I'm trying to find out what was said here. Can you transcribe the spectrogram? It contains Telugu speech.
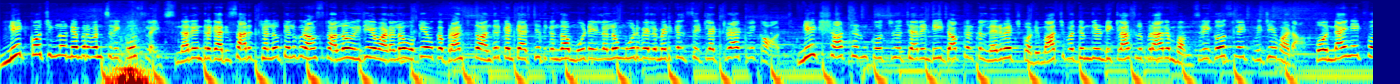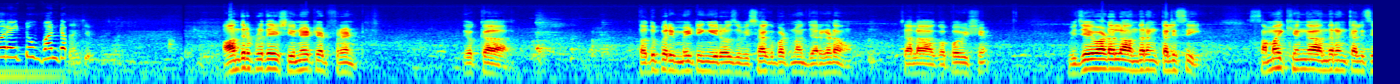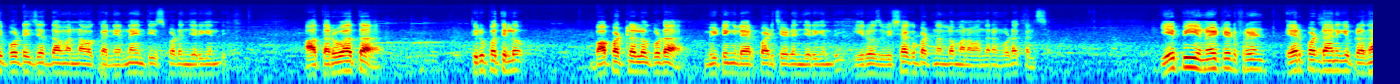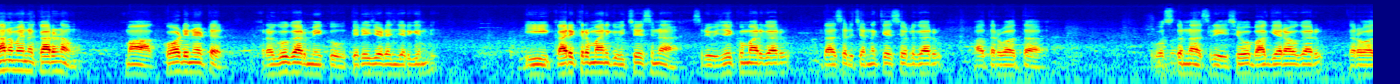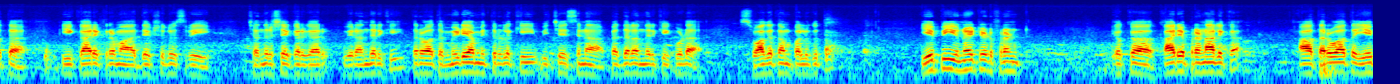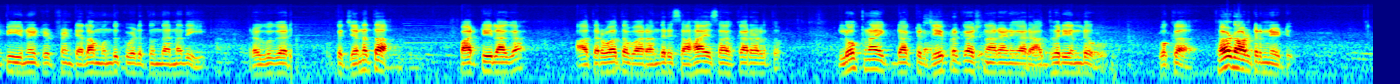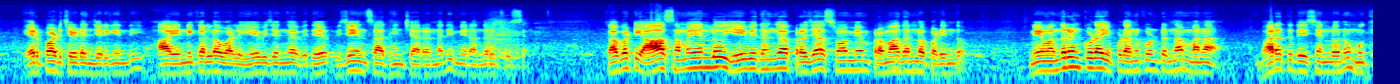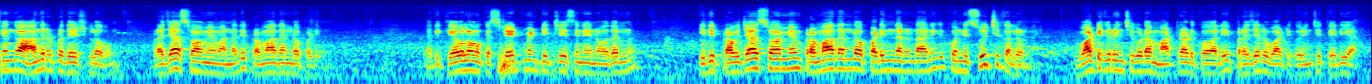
Neat కోచింగ్లో number one Sri course lights. Narendra గారి సారథ్యంలో తెలుగు రాష్ట్రాల్లో విజయవాడలో ఒకే ఒక బ్రాంచ్తో అందరికంటే అత్యధికంగా మూడేళ్ళలో మూడు వేల మెడికల్ సీట్ల track record. NEET short term కోర్స్లో చేరండి డాక్టర్ కలు నెరవేర్చుకోండి. మార్చి పద్దెనిమిది నుండి క్లాసులు ప్రారంభం. Shri course light Vijayawada. Four nine eight four eight two one Andhra Pradesh united front యొక్క తదుపరి మీటింగ్ ఈరోజు విశాఖపట్నం జరగడం చాలా గొప్ప విషయం. విజయవాడలో అందరం కలిసి సమైక్యంగా అందరం కలిసి పోటీ చేద్దామన్న ఒక నిర్ణయం తీసుకోవడం జరిగింది. ఆ తరువాత తిరుపతిలో బాపట్లలో కూడా మీటింగ్లు ఏర్పాటు చేయడం జరిగింది. ఈరోజు విశాఖపట్నంలో మనం అందరం కూడా కలిసాం. ఏపీ యునైటెడ్ ఫ్రంట్ ఏర్పడడానికి ప్రధానమైన కారణం మా కోఆర్డినేటర్ రఘు గారు మీకు తెలియజేయడం జరిగింది. ఈ కార్యక్రమానికి విచ్చేసిన శ్రీ విజయ్ కుమార్ గారు దాసరి చెన్నకేశవులు గారు ఆ తర్వాత వస్తున్న శ్రీ శివభాగ్యరావు గారు తర్వాత ఈ కార్యక్రమ అధ్యక్షులు శ్రీ చంద్రశేఖర్ గారు వీరందరికీ తర్వాత మీడియా మిత్రులకి విచ్చేసిన పెద్దలందరికీ కూడా స్వాగతం పలుకుతూ ఏపీ యునైటెడ్ ఫ్రంట్ యొక్క కార్యప్రణాళిక ఆ తర్వాత ఏపీ యునైటెడ్ ఫ్రంట్ ఎలా ముందుకు వెళుతుందన్నది రఘు గారు ఒక జనతా పార్టీలాగా ఆ తర్వాత వారందరి సహాయ సహకారాలతో లోక్నాయక్ డాక్టర్ జయప్రకాష్ నారాయణ గారి ఆధ్వర్యంలో ఒక థర్డ్ ఆల్టర్నేటివ్ ఏర్పాటు చేయడం జరిగింది. ఆ ఎన్నికల్లో వాళ్ళు ఏ విధంగా విజయ విజయం సాధించారన్నది మీరు అందరూ చూశారు. కాబట్టి ఆ సమయంలో ఏ విధంగా ప్రజాస్వామ్యం ప్రమాదంలో పడిందో మేమందరం కూడా ఇప్పుడు అనుకుంటున్నాం మన భారతదేశంలోనూ ముఖ్యంగా ఆంధ్రప్రదేశ్లో ప్రజాస్వామ్యం అన్నది ప్రమాదంలో పడింది. అది కేవలం ఒక స్టేట్మెంట్ ఇచ్చేసి నేను వదలను. ఇది ప్రజాస్వామ్యం ప్రమాదంలో పడిందనడానికి కొన్ని సూచికలు ఉన్నాయి వాటి గురించి కూడా మాట్లాడుకోవాలి ప్రజలు వాటి గురించి తెలియాలి.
